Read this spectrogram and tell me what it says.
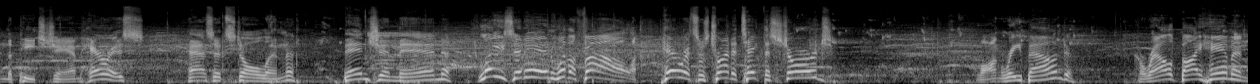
won the Peach Jam. Harris has it stolen. Benjamin lays it in with a foul. Harris was trying to take the charge. Long rebound, corralled by Hammond.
